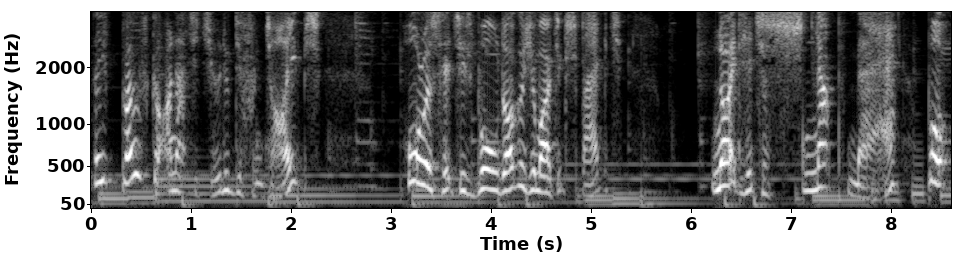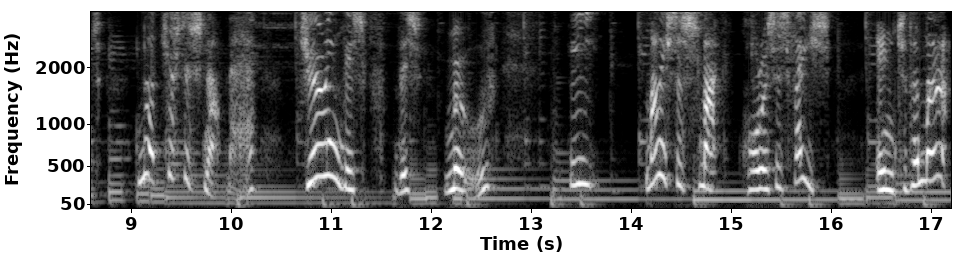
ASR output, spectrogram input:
They've both got an attitude of different types. Horus hits his bulldog, as you might expect. Knight hits a snap mare, but not just a snap mare. During this this move, he managed to smack Horus's face into the mat.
